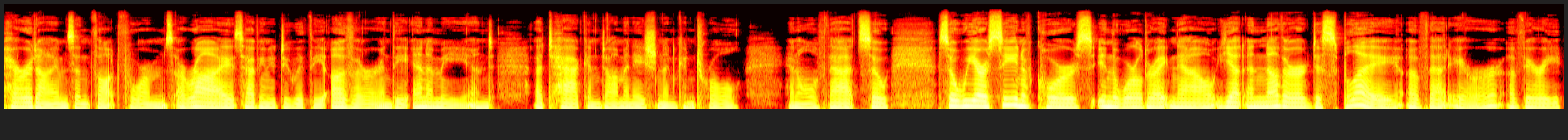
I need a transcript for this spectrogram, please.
paradigms and thought forms arise having to do with the other and the enemy and attack and domination and control and all of that. So so we are seeing of course in the world right now yet another display of that error, a very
